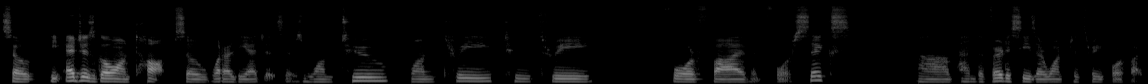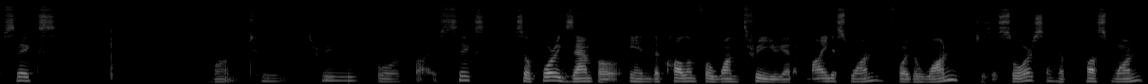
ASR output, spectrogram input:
so the edges go on top. So what are the edges? There's 1, 2, 1, 3, 2, 3, 4, 5, and 4, 6. Um, and the vertices are 1, 2, 3, 4, 5, 6. 1, 2, 3, 4, 5, 6. So for example, in the column for 1, 3, you get a minus 1 for the 1, which is a source, and a plus 1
